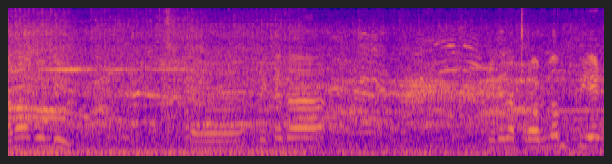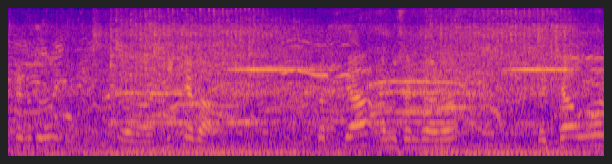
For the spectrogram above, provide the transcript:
अनागोंडी एखादा एखादा प्रॉब्लेम क्रिएट करण्याचा ही केला तर त्या अनुषंगानं त्याच्यावर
